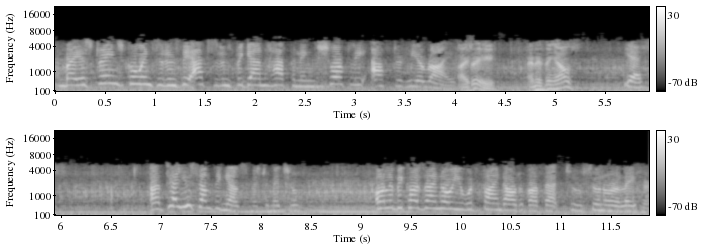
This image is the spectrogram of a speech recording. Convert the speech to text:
And by a strange coincidence, the accidents began happening shortly after he arrived. I see. Anything else? Yes. I'll tell you something else, Mr. Mitchell. Only because I know you would find out about that, too, sooner or later.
